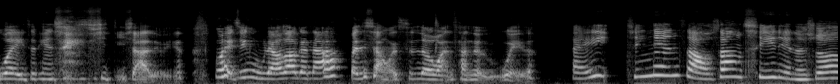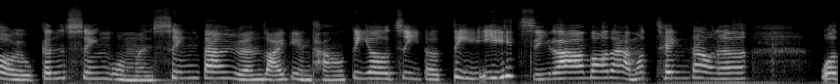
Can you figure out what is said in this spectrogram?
味这篇声音记底下留言，我已经无聊到跟大家分享我吃的晚餐的卤味了。哎，今天早上七点的时候有更新我们新单元来点糖第二季的第一集啦，不知道大家有没有听到呢？我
